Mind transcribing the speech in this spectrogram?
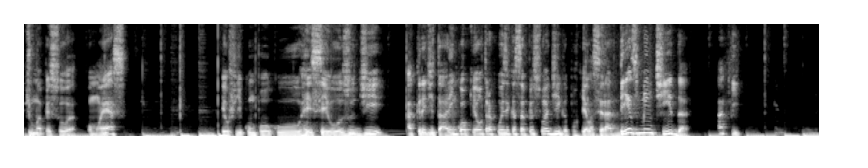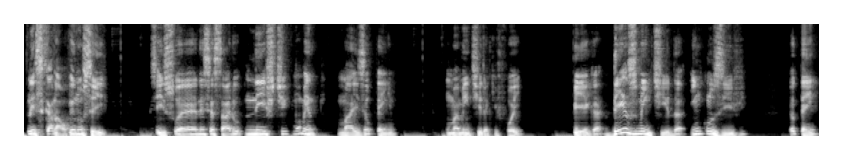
de uma pessoa como essa, eu fico um pouco receoso de acreditar em qualquer outra coisa que essa pessoa diga, porque ela será desmentida aqui nesse canal. Eu não sei se isso é necessário neste momento, mas eu tenho uma mentira que foi pega, desmentida, inclusive eu tenho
